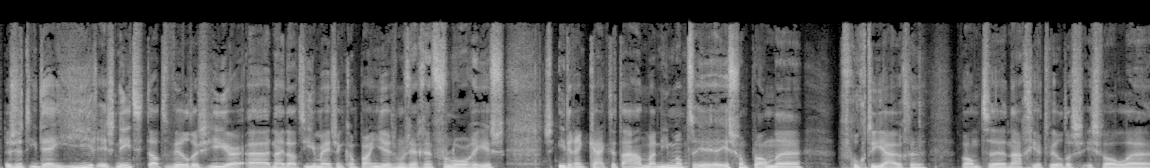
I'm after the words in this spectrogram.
Dus het idee hier is niet dat Wilders hier, uh, nou, dat hiermee zijn campagne maar zeggen, verloren is. Dus iedereen kijkt het aan, maar niemand eh, is van plan uh, vroeg te juichen. Want uh, nou, Geert Wilders is wel uh,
